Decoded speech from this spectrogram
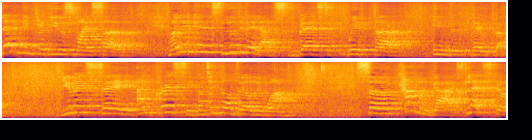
Let me introduce myself. My name is Lucy Velas, the best wizard in the Teuta. You may say I'm crazy, but I'm not the only one. So come on, guys, let's go.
